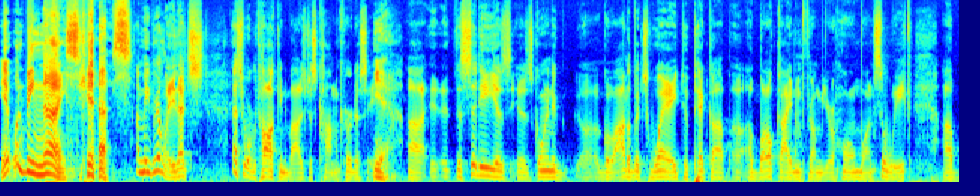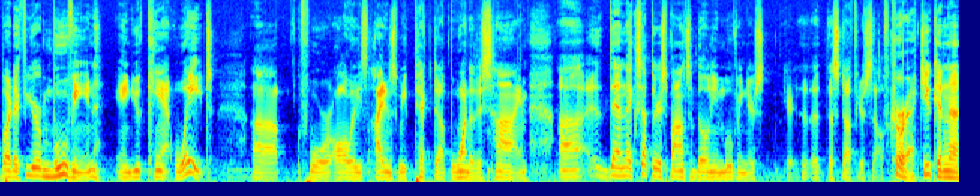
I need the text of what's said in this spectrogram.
It would be nice, yes. I mean, really, that's that's what we're talking about is just common courtesy. Yeah. Uh, it, it- the city is is going to uh, go out of its way to pick up a, a bulk item from your home once a week, uh, but if you're moving and you can't wait. Uh, for all these items to be picked up one at a time, uh, then accept the responsibility in moving your, your the, the stuff yourself. Correct. You can, uh,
